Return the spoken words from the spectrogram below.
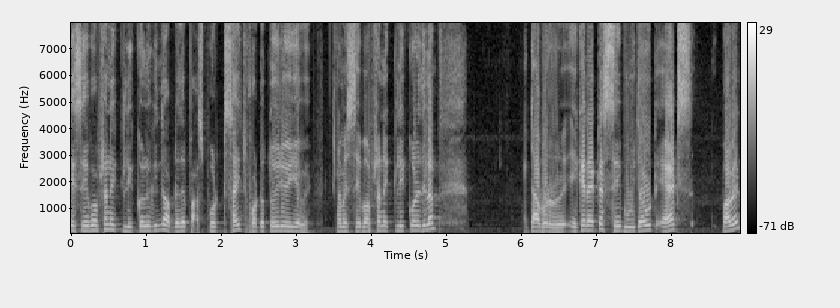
এই সেভ অপশানে ক্লিক করলে কিন্তু আপনাদের পাসপোর্ট সাইজ ফটো তৈরি হয়ে যাবে। আমি সেভ অপশানে ক্লিক করে দিলাম। তারপর এখানে একটা সেভ উইদাউট অ্যাডস পাবেন,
